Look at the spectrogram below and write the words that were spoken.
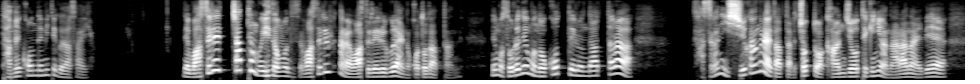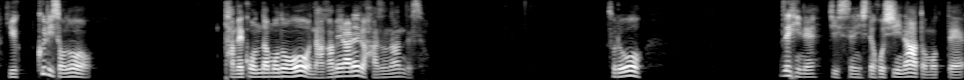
溜め込んでみてくださいよ。で忘れちゃってもいいと思うんですよ。忘れるなら忘れるぐらいのことだったんで。でもそれでも残ってるんだったらさすがに1週間ぐらい経ったらちょっとは感情的にはならないでゆっくりその溜め込んだものを眺められるはずなんですよ。それをぜひね実践してほしいなと思って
